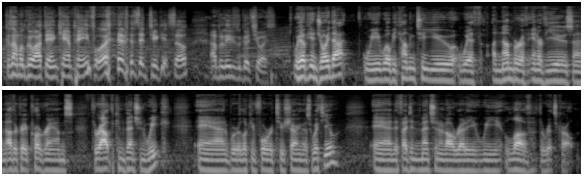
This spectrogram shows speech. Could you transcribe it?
because I'm gonna go out there and campaign for it as a ticket. So I believe it's a good choice. We hope you enjoyed that. We will be coming to you with a number of interviews and other great programs throughout the convention week, and we're looking forward to sharing those with you. And if I didn't mention it already, we love the Ritz Carlton.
